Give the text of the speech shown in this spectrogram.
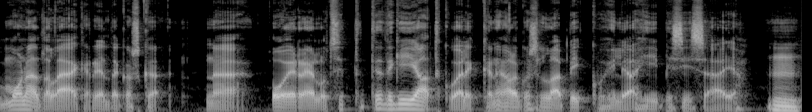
Monelta lääkäriltä, koska nämä oireilut sitten tietenkin jatkuu, eli ne alkoi sillä pikkuhiljaa hiipi sisään ja mm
